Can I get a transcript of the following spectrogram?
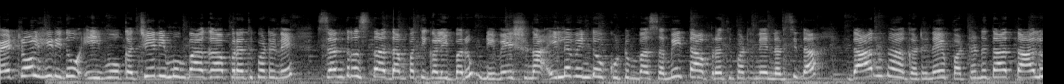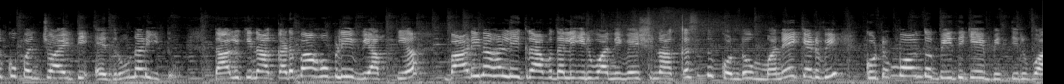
ಪೆಟ್ರೋಲ್ ಹಿಡಿದು ಇಒ ಕಚೇರಿ ಮುಂಭಾಗ ಪ್ರತಿಭಟನೆ ಸಂತ್ರಸ್ತ ದಂಪತಿಗಳಿಬ್ಬರು ನಿವೇಶನ ಇಲ್ಲವೆಂದು ಕುಟುಂಬ ಸಮೇತ ಪ್ರತಿಭಟನೆ ನಡೆಸಿದ ದಾರುಣ ಘಟನೆ ಪಟ್ಟಣದ ತಾಲೂಕು ಪಂಚಾಯಿತಿ ಎದುರು ನಡೆಯಿತು. ತಾಲೂಕಿನ ಕಡಬ ಹೋಬಳಿ ವ್ಯಾಪ್ತಿಯ ಬಾಡಿನಹಳ್ಳಿ ಗ್ರಾಮದಲ್ಲಿ ಇರುವ ನಿವೇಶನ ಕಸಿದುಕೊಂಡು ಮನೆ ಕೆಡವಿ ಕುಟುಂಬವೊಂದು ಬೀದಿಗೆ ಬಿದ್ದಿರುವ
